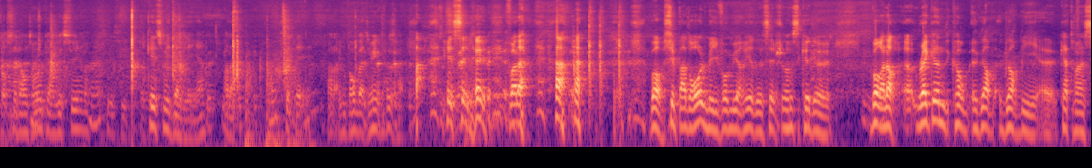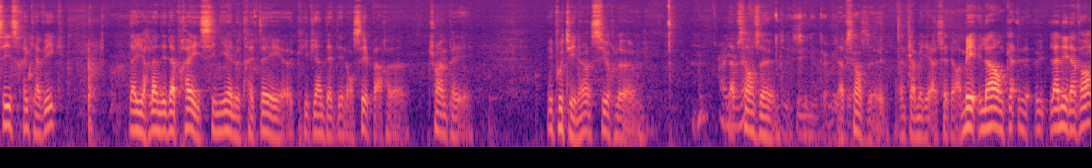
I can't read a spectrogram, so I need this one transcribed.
Pour ceux d'entre vous qui ont vu ce film, Kiss Me Deadly. hein. Voilà. C'était voilà, une bombe atomique comme ça. Et c'est le- voilà. bon, c'est pas drôle, mais il vaut mieux rire de ces choses que de. Bon, alors, euh, Reagan Cor- euh, Gor- Gorby, euh, 86, Reykjavik. D'ailleurs, l'année d'après, il signait le traité euh, qui vient d'être dénoncé par euh, Trump et, et Poutine hein, sur le- l'absence de, l'absence d'intermédiaire, etc. Mais là, euh, l'année d'avant,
